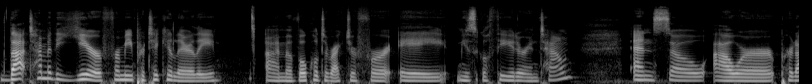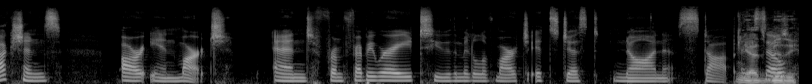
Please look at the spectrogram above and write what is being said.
that time of the year, for me particularly, I'm a vocal director for a musical theater in town. And so our productions are in March. And from February to the middle of March, it's just non-stop. And Yeah, it's so, busy.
